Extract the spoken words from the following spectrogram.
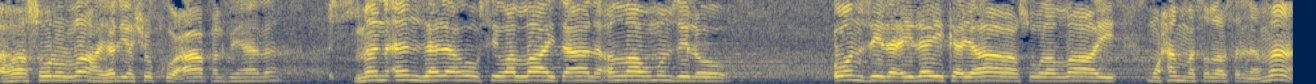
رسول الله. هل يشك عاقل في هذا؟ من أنزله سوى الله تعالى؟ الله منزله. أنزل إليك يا رسول الله محمد صلى الله عليه وسلم.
